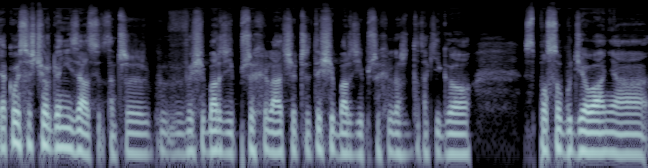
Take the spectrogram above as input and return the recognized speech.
jaką jesteście organizacją? Znaczy, wy się bardziej przychylacie, czy ty się bardziej przychylasz do takiego sposobu działania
